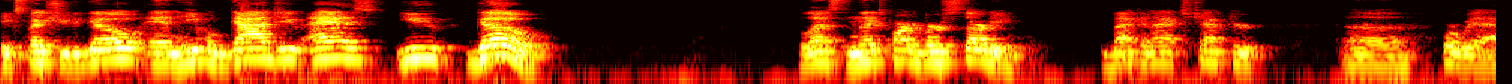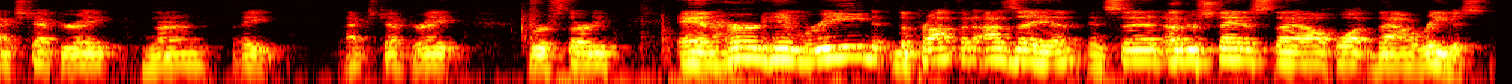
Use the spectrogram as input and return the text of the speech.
He expects you to go, and He will guide you as you go. Well, that's the next part of verse 30. Back in Acts chapter, uh, where we at? Acts chapter 8, 9, 8. Acts chapter 8, verse 30. And heard him read the prophet Isaiah, and said, Understandest thou what thou readest?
